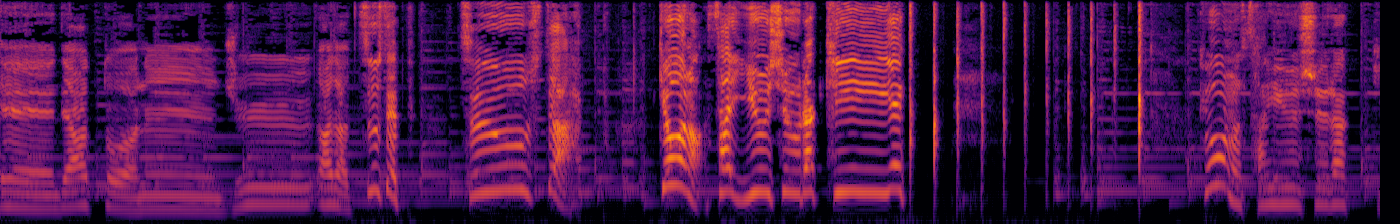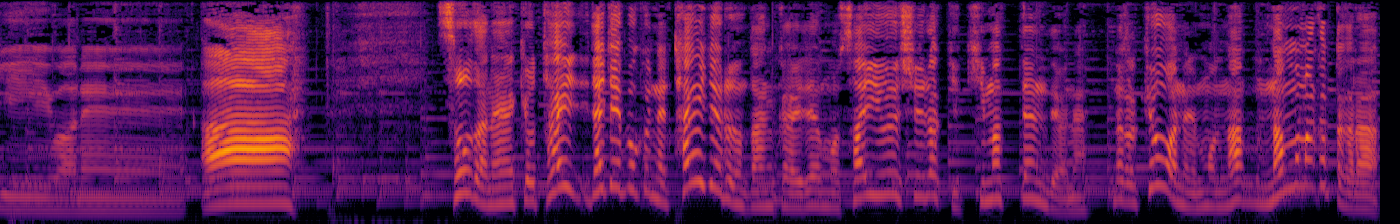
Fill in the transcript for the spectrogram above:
えー、で、あとはね、10、あ、じゃあ、2ステップ !2 ステップ今日の最優秀ラッキー今日の最優秀ラッキーはね、あー、そうだね。今日、たい、だいたい僕ね、タイトルの段階でもう最優秀ラッキー決まってんだよね。だから今日はね、もうな、なんもなかったから、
